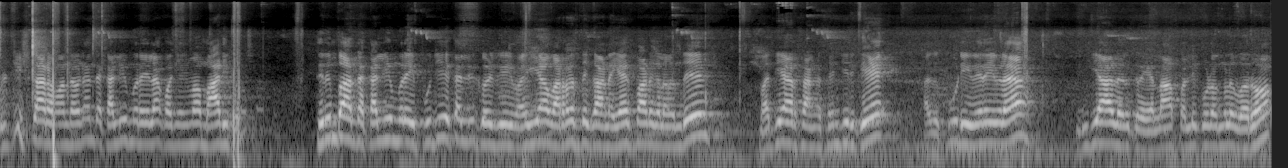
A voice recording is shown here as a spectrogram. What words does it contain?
பிரிட்டிஷ்காரன் வந்தவொடனே அந்த கல்வி முறையெல்லாம் கொஞ்சம் கொஞ்சமாக மாறி போச்சு திரும்ப அந்த கல்வி முறை புதிய கல்விக் கொள்கை வழியாக வர்றதுக்கான ஏற்பாடுகளை வந்து மத்திய அரசாங்கம் செஞ்சுருக்கு. அது கூடிய விரைவில் இந்தியாவில் இருக்கிற எல்லா பள்ளிக்கூடங்களும் வரும்.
